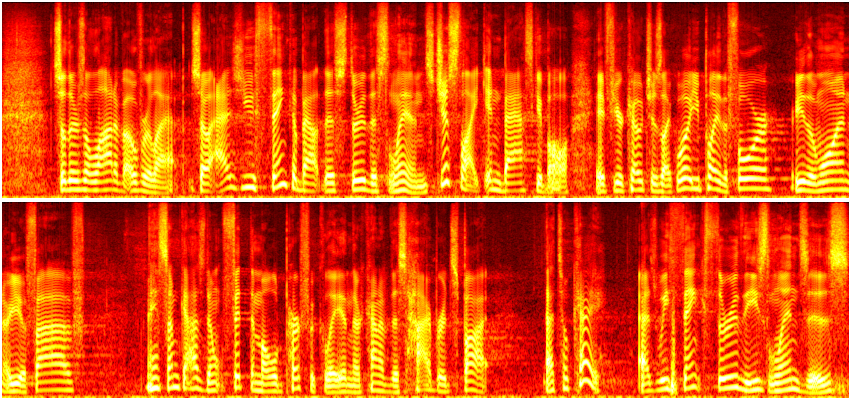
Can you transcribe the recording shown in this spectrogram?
so there's a lot of overlap. So as you think about this through this lens, just like in basketball, if your coach is like, well, you play the four, are you the one, are you a five? Man, some guys don't fit the mold perfectly and they're kind of this hybrid spot. That's okay. As we think through these lenses,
